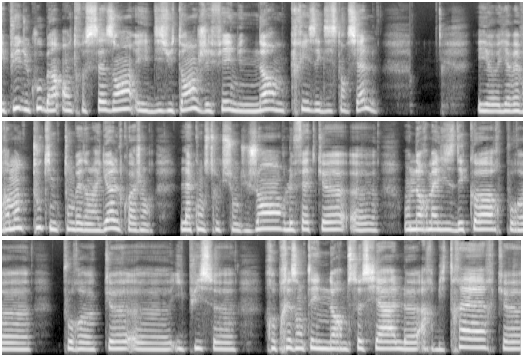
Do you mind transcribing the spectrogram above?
Et puis du coup, ben, entre 16 ans et 18 ans, j'ai fait une énorme crise existentielle. Et euh, il y avait vraiment tout qui me tombait dans la gueule, quoi. Genre la construction du genre, le fait que euh, on normalise des corps pour euh, pour euh, que euh, ils puissent euh, représenter une norme sociale euh, arbitraire, que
